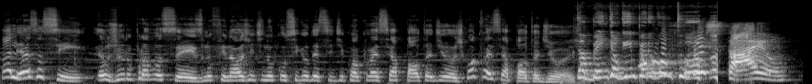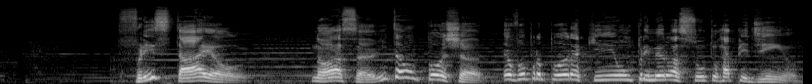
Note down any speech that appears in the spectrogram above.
Aliás, assim, eu juro para vocês, no final a gente não conseguiu decidir qual que vai ser a pauta de hoje. Qual que vai ser a pauta de hoje? Tá bem que alguém perguntou. freestyle. Freestyle. Nossa, então, poxa, eu vou propor aqui um primeiro assunto rapidinho.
